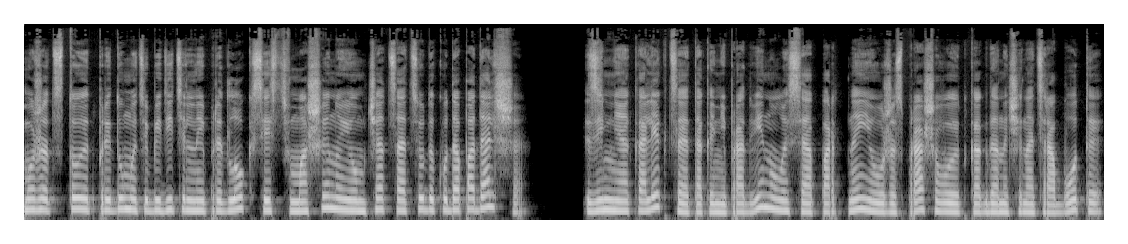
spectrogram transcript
Может, стоит придумать убедительный предлог, сесть в машину и умчаться отсюда куда подальше? Зимняя коллекция так и не продвинулась, а портные уже спрашивают, когда начинать работы.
